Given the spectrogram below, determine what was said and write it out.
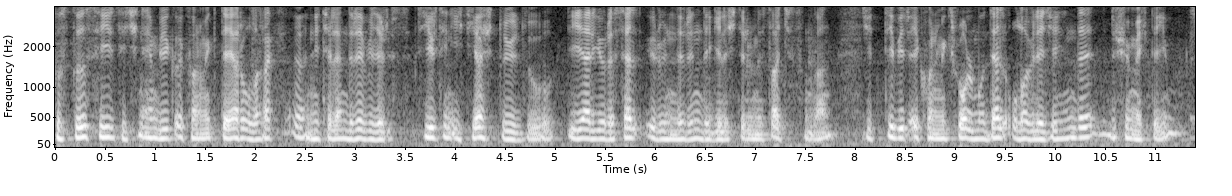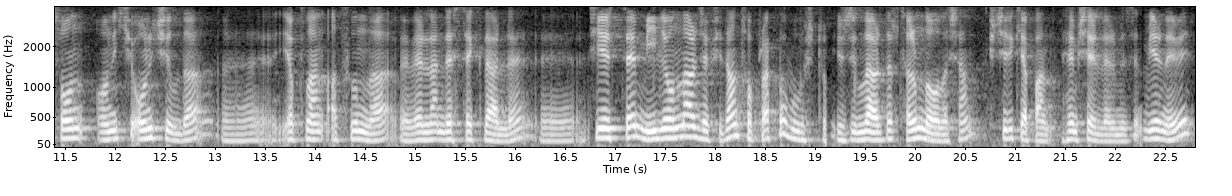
Fıstığı Siirt için en büyük ekonomik değer olarak e, nitelendirebiliriz. Siirt'in ihtiyaç duyduğu diğer yöresel ürünlerin de geliştirilmesi açısından ciddi bir ekonomik rol model olabileceğini de düşünmekteyim. Son 12-13 yılda e, yapılan atılımla ve verilen desteklerle e, Siirt'te milyonlarca fidan toprakla buluştu. Yüzyıllardır tarımla ulaşan, çiftçilik yapan hemşerilerimizin bir nevi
